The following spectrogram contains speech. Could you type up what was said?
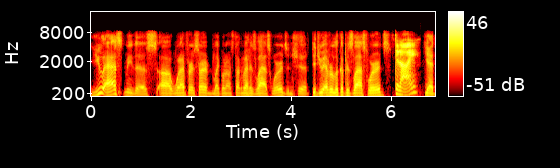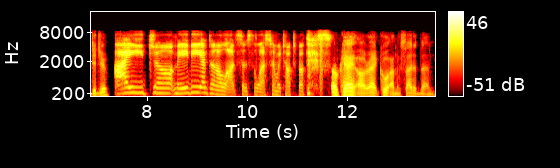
you asked me this uh, when I first started, like when I was talking about his last words and shit. Did you ever look up his last words? Did I? Yeah, did you? I don't. Maybe I've done a lot since the last time we talked about this. Okay, all right, cool. I'm excited then.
